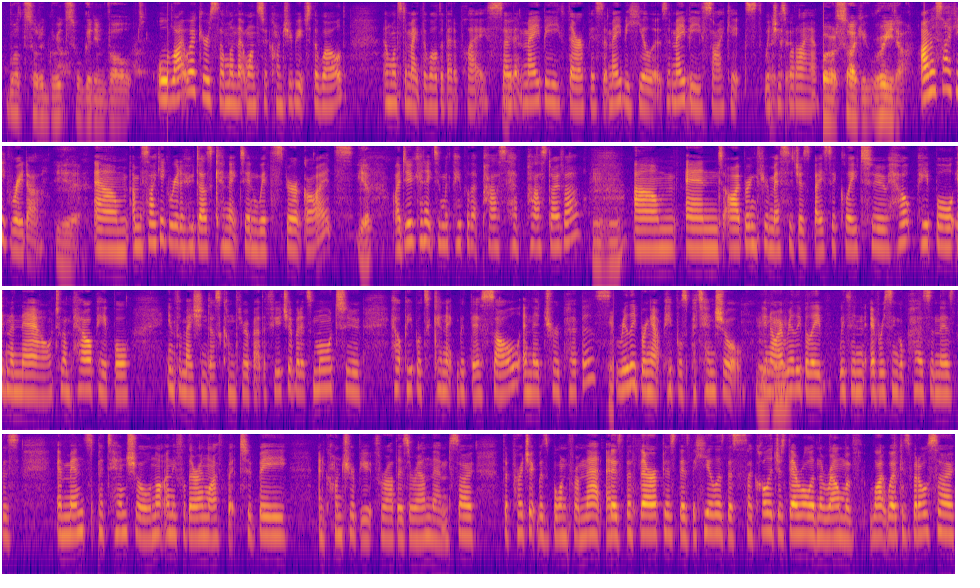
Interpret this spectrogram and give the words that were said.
what sort of groups will get involved? Or lightworker is someone that wants to contribute to the world and wants to make the world a better place. So that may be therapists, it may be healers, it may be psychics, which is what I am. Or a psychic reader? I'm a psychic reader. Yeah. Um, I'm a psychic reader who does connect in with spirit guides. Yep. I do connect in with people that pass have passed over, Mm-hmm. um, and I bring through messages basically to help people in the now, to empower people. Information does come through about the future, but it's more to help people to connect with their soul and their true purpose. Mm. Really bring out people's potential. You know, I mm-hmm. really believe within every single person there's this immense potential, not only for their own life, but to be and contribute for others around them. So the project was born from that. And there's the therapists, there's the healers, there's the psychologists, they're all in the realm of light workers, but also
